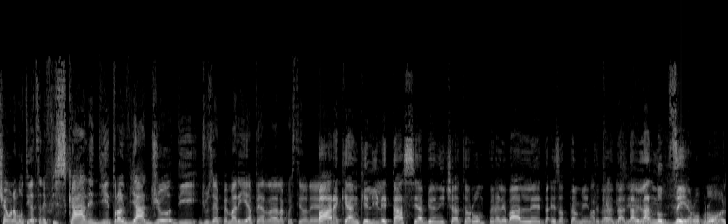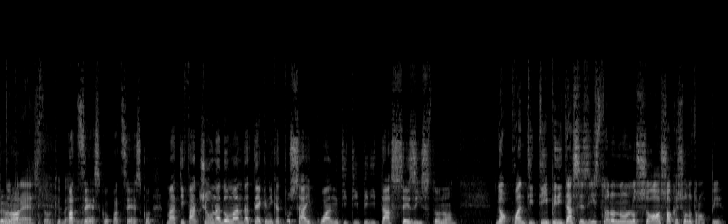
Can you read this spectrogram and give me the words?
c'è una motivazione fiscale dietro al viaggio di Giuseppe Maria per la questione... Pare che anche lì le tasse abbiano iniziato a rompere le balle da- esattamente da- da- dall'anno zero proprio. Molto no? presto, che bello. Pazzesco, pazzesco. Ma ti faccio una domanda tecnica. Tu sai quanti tipi di tasse esistono? No, quanti tipi di tasse esistono non lo so, so che sono troppi.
